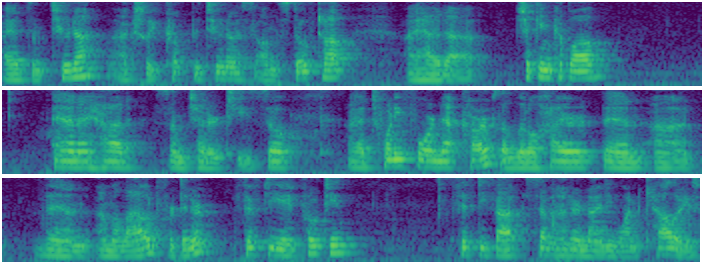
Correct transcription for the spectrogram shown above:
I had some tuna. I actually cooked the tuna on the stove top. I had a chicken kebab, and I had some cheddar cheese. So I had 24 net carbs, a little higher than uh, than I'm allowed for dinner. 58 protein, 50 fat, 791 calories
